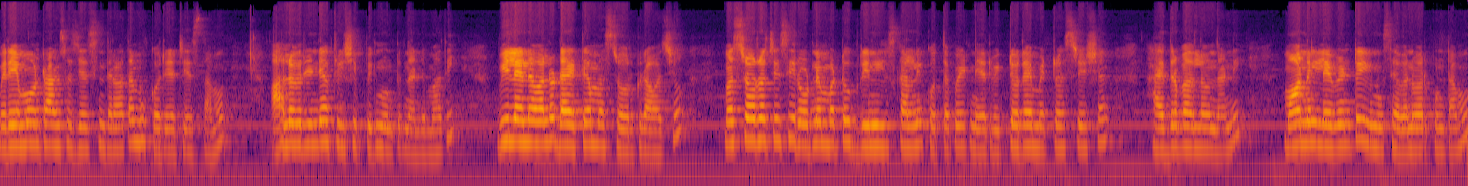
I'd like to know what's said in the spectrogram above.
మీరు అమౌంట్ ట్రాన్స్ఫర్ చేసిన తర్వాత మేము కొరియర్ చేస్తాము. All over India free shipping ఉంటుందండి మాది. వీలైన వాళ్ళు డైరెక్ట్గా మా స్టోర్కి రావచ్చు. మా స్టోర్ వచ్చేసి road number two green hills colony Kothapet near Victoria metro station హైదరాబాద్లో ఉందండి. Morning eleven to evening seven వరకు ఉంటాము.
